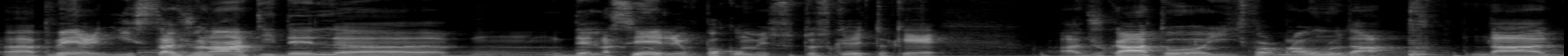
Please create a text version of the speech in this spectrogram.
uh, per gli stagionati del, uh, della serie, un po' come il sottoscritto che ha giocato i Formula 1 da, da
